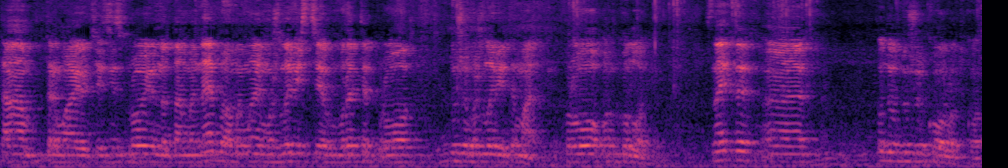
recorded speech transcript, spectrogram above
там тримають зі зброєю над нами небо. А ми маємо можливість говорити про дуже важливі тематики, про онкологію. Знаєте, е, буду дуже коротко.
